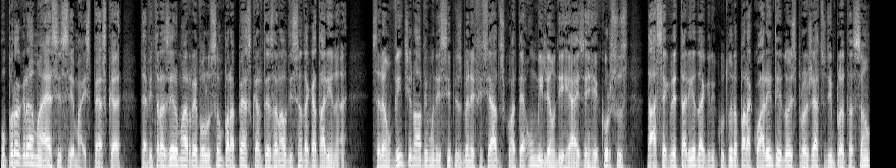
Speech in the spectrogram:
O programa SC Mais Pesca deve trazer uma revolução para a pesca artesanal de Santa Catarina. Serão 29 municípios beneficiados com até um milhão de reais em recursos da Secretaria da Agricultura para 42 projetos de implantação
